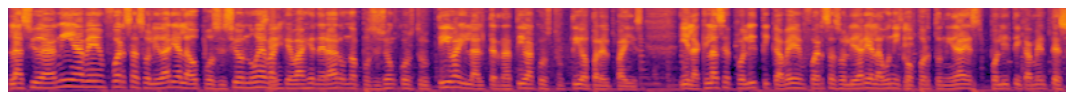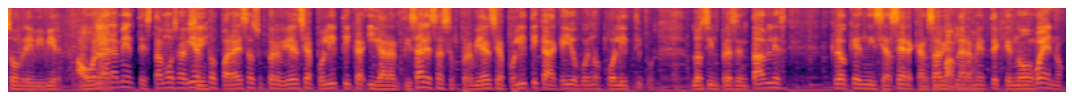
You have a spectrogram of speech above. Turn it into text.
la ciudadanía ve en Fuerza Solidaria la oposición nueva que va a generar una oposición constructiva y la alternativa constructiva para el país. Y la clase política ve en Fuerza Solidaria la única oportunidad es políticamente sobrevivir. Ahora, Claramente estamos abiertos para esa supervivencia política y garantizar esa supervivencia política a aquellos buenos políticos. Los impresentables creo que ni se acercan, saben claramente que no. Bueno,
